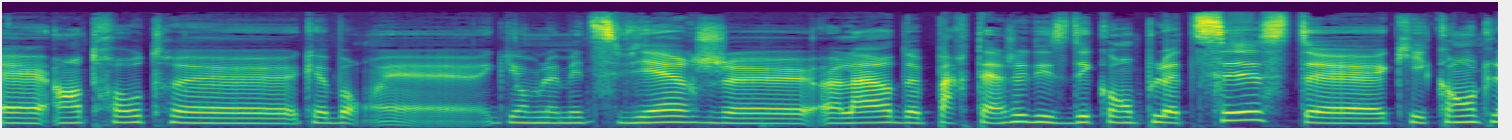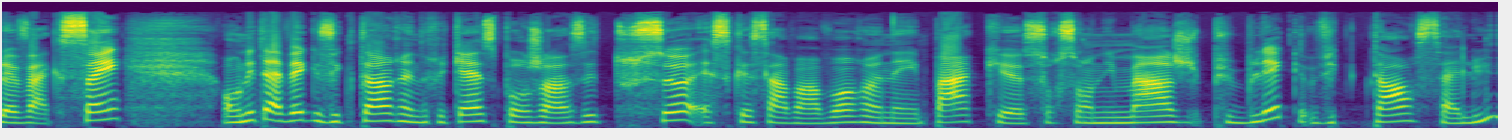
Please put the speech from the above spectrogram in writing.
euh, entre autres euh, que, bon, Guillaume Le Métivierge a l'air de partager des idées complotistes qui est contre le vaccin. On est avec Victor Enriquez pour jaser tout ça. Est-ce que ça va avoir un impact euh, sur son image publique? Victor, salut.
